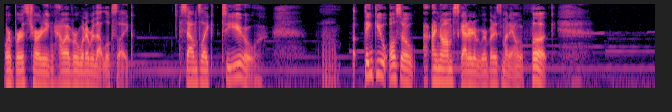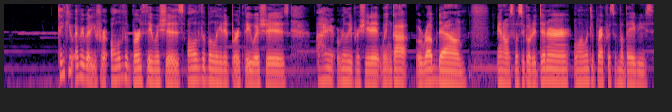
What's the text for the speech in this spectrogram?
or birth charting, however, whatever that looks like. Sounds like to you. Um, thank you also. I know I'm scattered everywhere, but it's Monday. I don't give a fuck. Thank you, everybody, for all of the birthday wishes, all of the belated birthday wishes. I really appreciate it. Went got rubbed down, and I was supposed to go to dinner. Well, I went to breakfast with my babies,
